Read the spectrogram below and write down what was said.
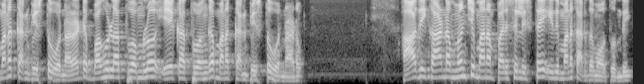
మనకు కనిపిస్తూ ఉన్నాడు. అంటే బహుళత్వంలో ఏకత్వంగా మనకు కనిపిస్తూ ఉన్నాడు. ఆది కాండం నుంచి మనం పరిశీలిస్తే ఇది మనకు అర్థమవుతుంది.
